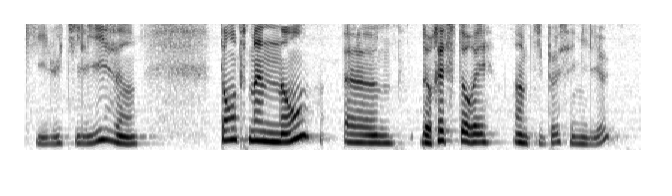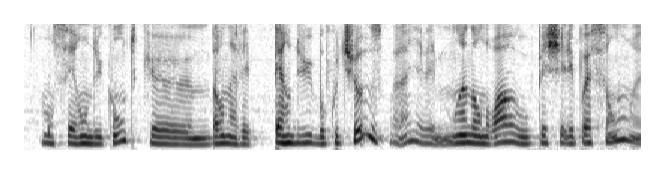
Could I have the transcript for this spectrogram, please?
qui l'utilisent tentent maintenant euh, de restaurer un petit peu ces milieux. On s'est rendu compte que bah, on avait perdu beaucoup de choses. Voilà, il y avait moins d'endroits où pêcher les poissons. euh,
